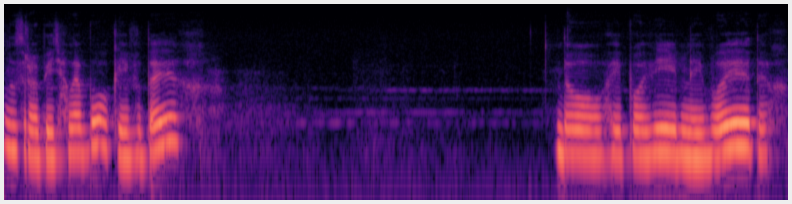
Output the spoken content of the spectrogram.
Зробіть глибокий вдих. Довгий повільний видих.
